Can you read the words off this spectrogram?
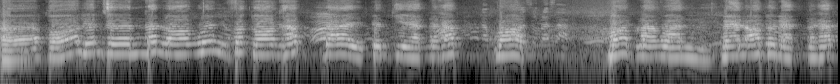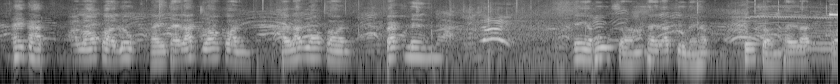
เอ่อขอเรียนเชิญท่านรองลุงฟักกรครับ ได้เป็นเกียรตินะครับ มอบมอบรางวัล Man of the Match นะครับ ให้กับเอารอก่อนลูกไอ้ไทยรัฐรอก่อนไทยรัฐรอก่อนแป๊บหนึ่งนี่ไงผู้สอนไทยรัฐอยู่ไหนครับ ผู้สอนไทยรัฐขอ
